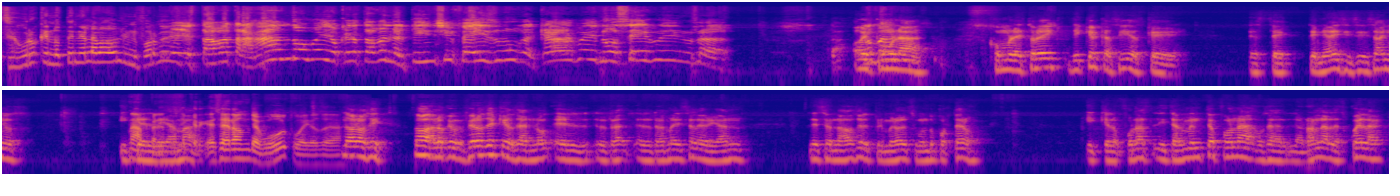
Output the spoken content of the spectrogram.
Seguro que no tenía lavado el uniforme, güey. Estaba tragando, güey. Yo creo que estaba en el pinche Facebook acá, güey. No sé, güey. O sea. Oye, como, la, como la historia de Dicker Casillas, que este, tenía 16 años. Y que le llama... Ese era un debut, güey. O sea. No, no, sí No, a lo que me refiero es de que, o sea, no, el, el, el Real Madrid se le habrían lesionados el primero y el segundo portero. Y que lo fueron, literalmente fueron a, o sea, le hablaron a la escuela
